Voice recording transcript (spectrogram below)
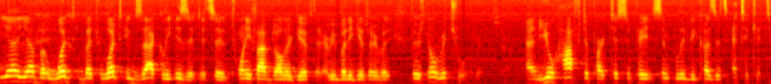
yeah, yeah. But what? But what exactly is it? It's a twenty-five dollar gift that everybody gives everybody. There's no ritual here, and you have to participate simply because it's etiquette.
